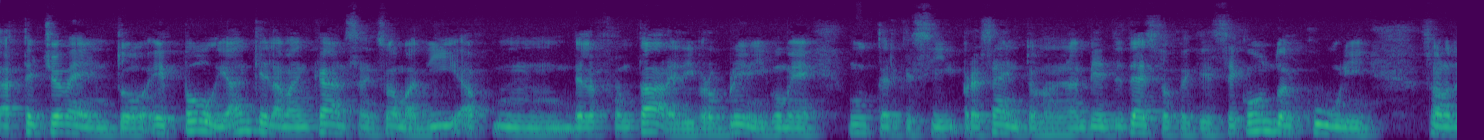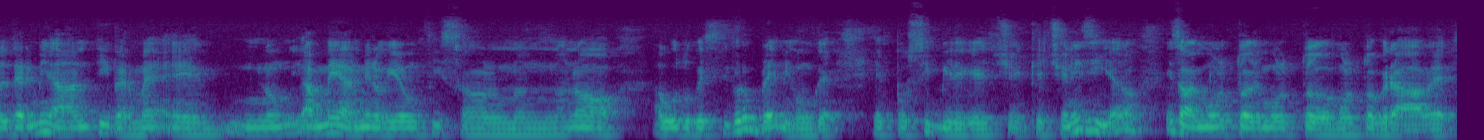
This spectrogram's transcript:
atteggiamento e poi anche la mancanza insomma, di, mh, dell'affrontare dei problemi come Mutter che si presentano nell'ambiente testo perché secondo alcuni sono determinanti, per me, eh, non, a me almeno che io un fisso non, non ho avuto questi problemi, comunque è possibile che ce, che ce ne siano, insomma è molto, è molto, molto grave,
